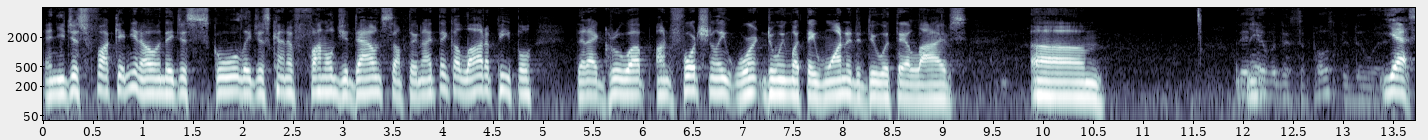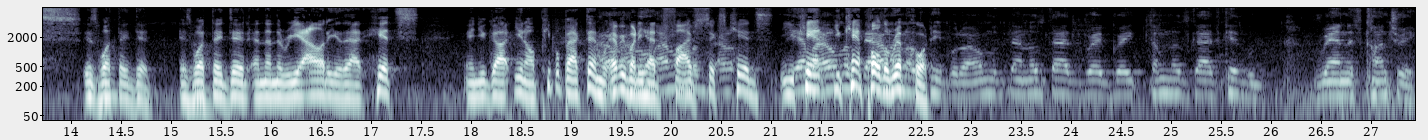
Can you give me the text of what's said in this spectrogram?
and you just fucking you know. And they just school, they just kind of funneled you down something. I think a lot of people that I grew up, unfortunately, weren't doing what they wanted to do with their lives. Um, They did what they're supposed to do yes, is what they did. Is what they did, and then the reality of that hits. And you got, you know, people back then where everybody had don't- I don't five, look- six kids. You Yeah, can't, you can't down pull the ripcord. People, though. I don't look down. Those guys bred great. Some of those guys' kids ran this country.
